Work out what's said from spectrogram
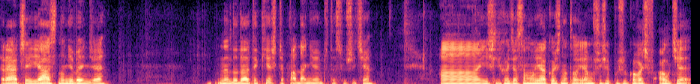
raczej jasno nie będzie. Na dodatek jeszcze pada, nie wiem czy to słyszycie. A jeśli chodzi o samą jakość, no to ja muszę się posiłkować w aucie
